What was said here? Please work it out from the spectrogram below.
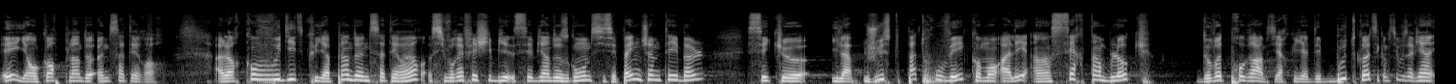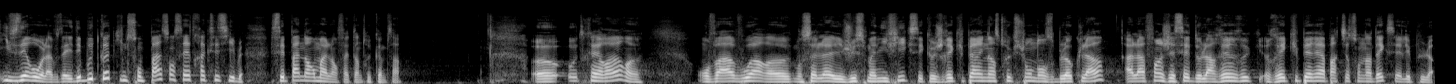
Et il y a encore plein de unsat error. Alors, quand vous vous dites qu'il y a plein de unsat error, si vous réfléchissez bien deux secondes, si c'est pas une jump table, c'est qu'il a juste pas trouvé comment aller à un certain bloc de votre programme. C'est-à-dire qu'il y a des bouts de code, c'est comme si vous aviez un if 0 là, vous avez des bouts de code qui ne sont pas censés être accessibles. C'est pas normal en fait, un truc comme ça. Euh, autre erreur, on va avoir, euh, bon celle-là est juste magnifique, c'est que je récupère une instruction dans ce bloc-là, à la fin j'essaie de la récupérer à partir de son index et elle est plus là.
